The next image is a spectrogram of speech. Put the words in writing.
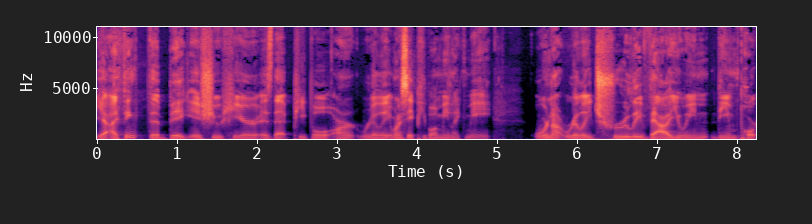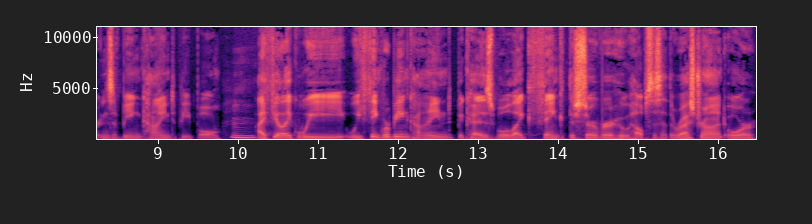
Yeah, I think the big issue here is that people aren't really, when I say people, I mean like me, we're not really truly valuing the importance of being kind to people. Mm. I feel like we we think we're being kind because we'll like thank the server who helps us at the restaurant or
